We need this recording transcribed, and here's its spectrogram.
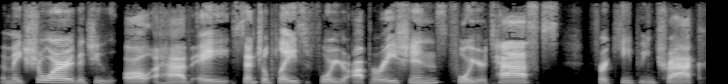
But make sure that you all have a central place for your operations, for your tasks, for keeping track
